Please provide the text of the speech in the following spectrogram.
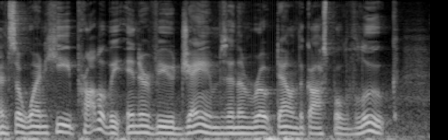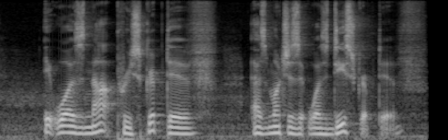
And so when he probably interviewed James and then wrote down the Gospel of Luke, it was not prescriptive as much as it was descriptive.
